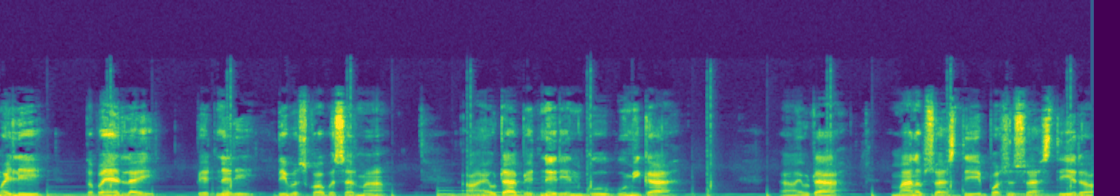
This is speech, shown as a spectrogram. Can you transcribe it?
मैले तपाईँहरूलाई भेटनरी दिवसको अवसरमा एउटा भेटनेरियनको भूमिका एउटा मानव स्वास्थ्य पशु स्वास्थ्य र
